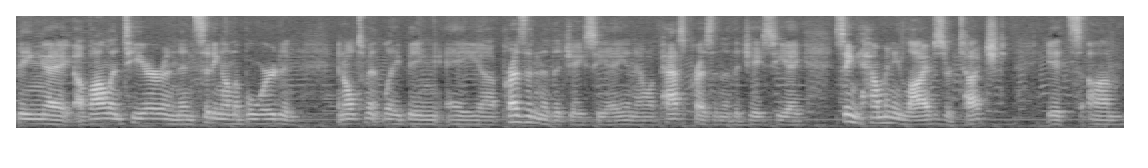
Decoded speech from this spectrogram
being a, a volunteer and then sitting on the board and, and ultimately being a uh, president of the JCA and now a past president of the JCA, seeing how many lives are touched, it's, um,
